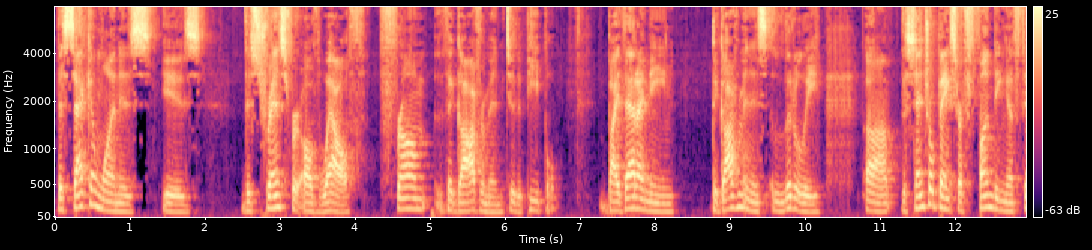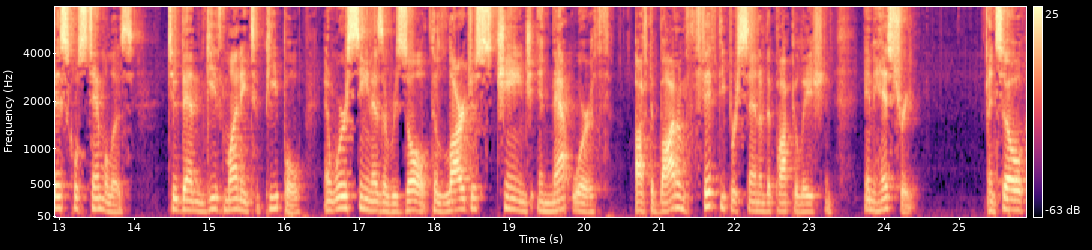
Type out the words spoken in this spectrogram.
The second one is is this transfer of wealth from the government to the people. By that I mean the government is literally, uh, the central banks are funding a fiscal stimulus to then give money to people. And we're seeing as a result the largest change in net worth of the bottom 50% of the population in history. And so,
